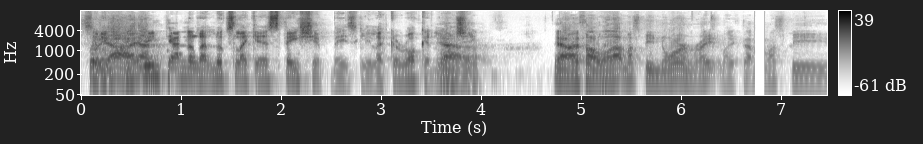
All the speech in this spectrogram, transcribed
So, So, yeah, the I had- green candle that looks like a spaceship, basically, like a rocket launching. yeah yeah i thought well that must be norm right like that must be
